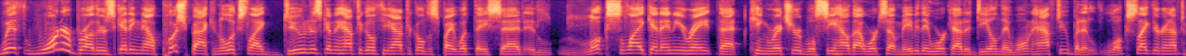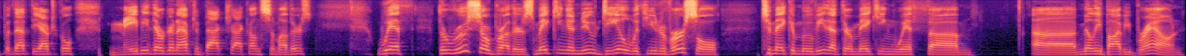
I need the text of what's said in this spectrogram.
with Warner Brothers getting now pushback, and it looks like Dune is going to have to go theatrical, despite what they said. It looks like, at any rate, that King Richard. We'll see how that works out. Maybe they work out a deal and they won't have to, but it looks like they're going to have to put that theatrical. Maybe they're going to have to backtrack on some others. With the Russo brothers making a new deal with Universal to make a movie that they're making with um, uh, Millie Bobby Brown,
